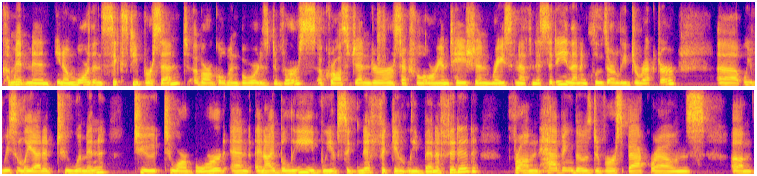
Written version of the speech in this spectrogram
commitment. You know, more than 60% of our Goldman board is diverse across gender, sexual orientation, race, and ethnicity, and that includes our lead director. Uh, we recently added two women to to our board, and and I believe we have significantly benefited from having those diverse backgrounds um,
